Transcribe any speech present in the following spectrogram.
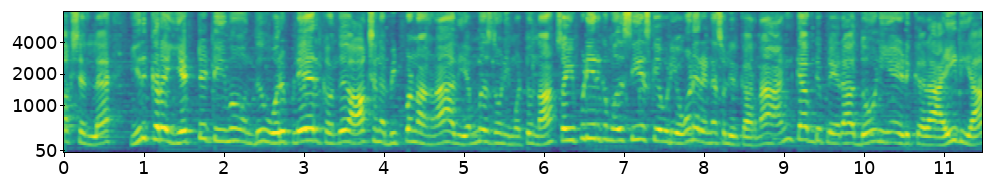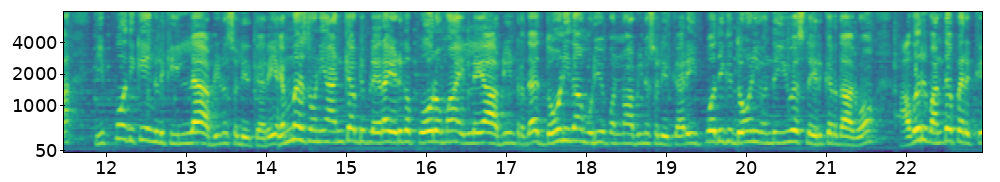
ஆக்ஷனில் இருக்கிற எட்டு டீமும் வந்து ஒரு பிளேயருக்கு வந்து ஆக்ஷனை பிட் பண்ணாங்கன்னா அது எம்எஸ் தோனி மட்டும்தான். ஸோ இப்படி இருக்கும்போது சிஎஸ்கே உடைய ஓனர் என்ன சொல்லியிருக்காருன்னா அன்கேப்டு பிளேயராக தோனியை எடுக்கிற ஐடியா இப்போதைக்கு எங்களுக்கு இல்லை அப்படின்னு சொல்லியிருக்காரு. எம்எஸ் தோனியை அன்கேப்டு பிளேயராக எடுக்க போகிறோமா இல்லையா அப்படின்றத தோனி தான் முடிவு பண்ணோம் அப்படின்னு சொல்லியிருக்காரு. இப்போதைக்கு தோனி வந்து யூஎஸில் இருக்கிறதாகவும் அவர் வந்த பிறகு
